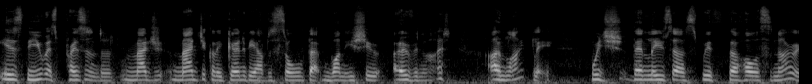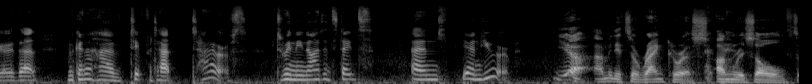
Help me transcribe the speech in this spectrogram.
Is the US president mag- magically going to be able to solve that one issue overnight? Unlikely. Which then leaves us with the whole scenario that we're going to have tit for tat tariffs between the United States and, and Europe. Yeah, I mean, it's a rancorous, unresolved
